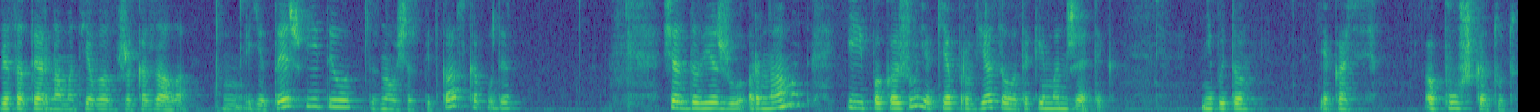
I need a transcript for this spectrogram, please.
в'язати орнамент, я вам вже казала, є теж відео, знову зараз підказка буде. Зараз дов'яжу орнамент і покажу, як я пров'язувала такий манжетик. Нібито якась опушка тут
